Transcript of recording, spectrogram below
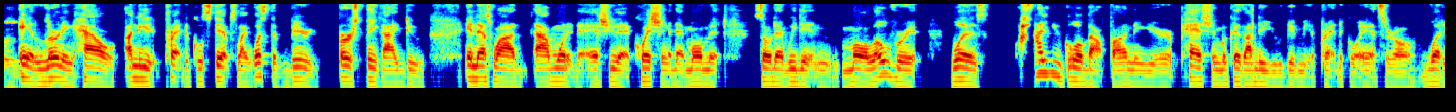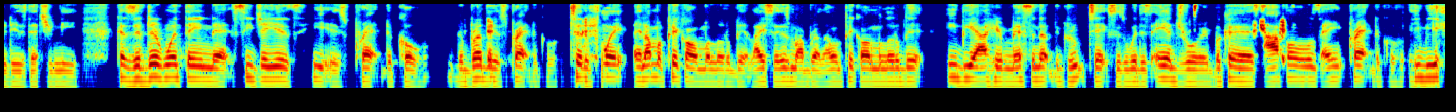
Mm-hmm. And learning how I needed practical steps. Like what's the very first thing I do? And that's why I, I wanted to ask you that question at that moment so that we didn't mull over it was how do you go about finding your passion? Because I knew you would give me a practical answer on what it is that you need. Because if there's one thing that CJ is, he is practical. The brother is practical to the point, and I'm gonna pick on him a little bit. Like I said, this is my brother. I'm gonna pick on him a little bit. He be out here messing up the group texts with his Android because iPhones ain't practical. He be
